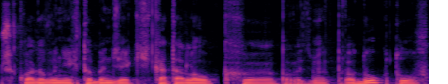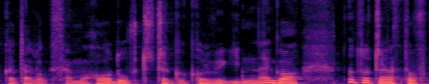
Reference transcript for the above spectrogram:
przykładowo niech to będzie jakiś katalog e, powiedzmy produktów, katalog samochodów czy czegokolwiek innego, no to często w, e,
